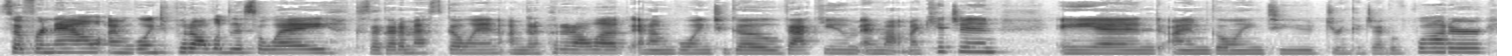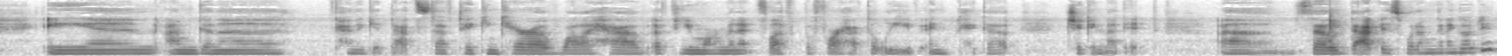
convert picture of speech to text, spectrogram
So for now, I'm going to put all of this away because I got a mess going. I'm going to put it all up and I'm going to go vacuum and mop my kitchen and I'm going to drink a jug of water and I'm going to kind of get that stuff taken care of while I have a few more minutes left before I have to leave and pick up chicken nugget. Um, so that is what I'm going to go do.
